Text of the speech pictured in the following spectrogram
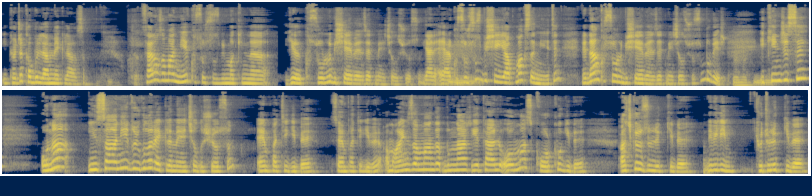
ilk önce kabullenmek lazım. Sen o zaman niye kusursuz bir makineyi kusurlu bir şeye benzetmeye çalışıyorsun? Yani eğer kusursuz bir şey yapmaksa niyetin neden kusurlu bir şeye benzetmeye çalışıyorsun? Bu bir. İkincisi ona insani duygular eklemeye çalışıyorsun. Empati gibi, sempati gibi ama aynı zamanda bunlar yeterli olmaz. Korku gibi, açgözlülük gibi, ne bileyim kötülük gibi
